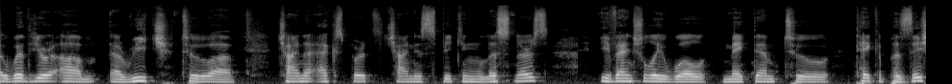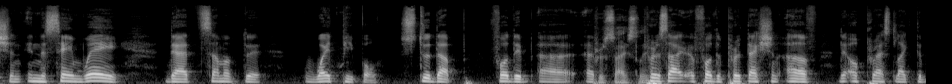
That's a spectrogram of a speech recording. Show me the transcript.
uh, with your um, uh, reach to uh, China experts, Chinese speaking listeners, eventually will make them to take a position in the same way that some of the white people stood up for the uh, precisely preci- for the protection of the oppressed, like the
